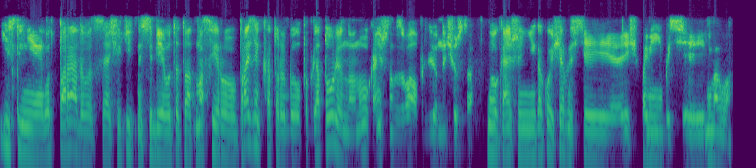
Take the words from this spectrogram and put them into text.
искренне вот порадоваться, ощутить на себе вот эту атмосферу праздника, который был подготовлен, ну, конечно, вызывал определенные чувства. Но, конечно, никакой ущербности речи по имени быть не могло.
